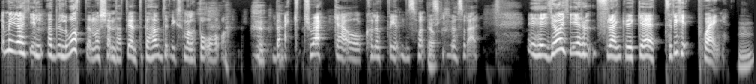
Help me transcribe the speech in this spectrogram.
Ja, men jag gillade låten och kände att jag inte behövde liksom hålla på och backtracka och kolla upp vem som hade Ja. skrivit och sådär. Eh, jag ger Frankrike tre poäng. Mm.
